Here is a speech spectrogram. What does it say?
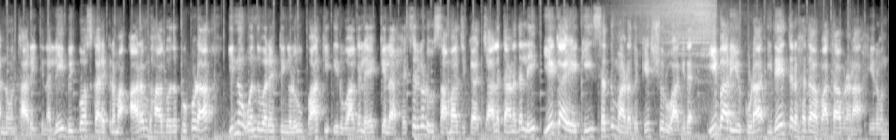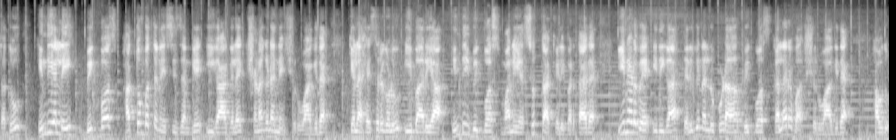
ಅನ್ನುವಂತಹ ರೀತಿಯಲ್ಲಿ ಬಿಗ್ ಬಾಸ್ ಕಾರ್ಯಕ್ರಮ ಆರಂಭ ಆಗೋದಕ್ಕೂ ಕೂಡ ಇನ್ನೂ ಒಂದೂವರೆ ತಿಂಗಳು ಬಾಕಿ ಇರುವಾಗಲೇ ಕೆಲ ಹೆಸರುಗಳು ಸಾಮಾಜಿಕ ಜಾಲತಾಣದಲ್ಲಿ ಏಕಾಏಕಿ ಸದ್ದು ಮಾಡೋದಕ್ಕೆ ಶುರುವಾಗಿದೆ. ಈ ಬಾರಿಯೂ ಕೂಡ ಇದೇ ತರಹದ ವಾತಾವರಣ ಇರುವಂತದ್ದು ಹಿಂದಿಯಲ್ಲಿ ಬಿಗ್ ಬಾಸ್ ಹತ್ತೊಂಬತ್ತನೇ ಸೀಸನ್ಗೆ ಈಗಾಗಲೇ ಕ್ಷಣಗಣನೆ ಶುರುವಾಗಿದೆ. ಕೆಲ ಹೆಸರುಗಳು ಈ ಬಾರಿಯ ಹಿಂದಿ ಬಿಗ್ ಬಾಸ್ ಮನೆಯ ಸುತ್ತ ಕೇಳಿ ಬರ್ತಾ ಇದೆ. ಈ ನಡುವೆ ಇದೀಗ ತೆಲುಗಿನಲ್ಲೂ ಕೂಡ ಬಿಗ್ ಬಾಸ್ ಕಲರವ ಶುರುವಾಗಿದೆ. ಹೌದು,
